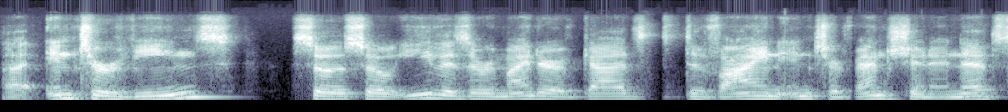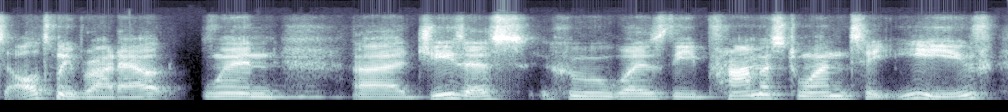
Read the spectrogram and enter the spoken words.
uh, intervenes. So, so Eve is a reminder of God's divine intervention, and that's ultimately brought out when uh, Jesus, who was the promised one to Eve,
